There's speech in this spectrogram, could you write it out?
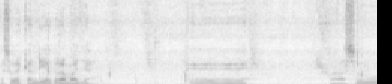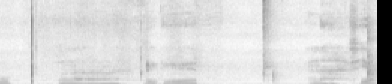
Sesuaikan diagram aja. Oke. Masuk. Nah dikit. Nah siap.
